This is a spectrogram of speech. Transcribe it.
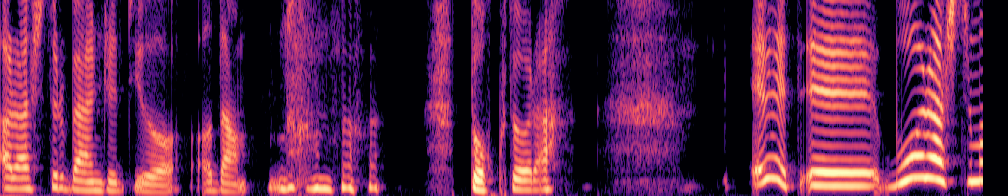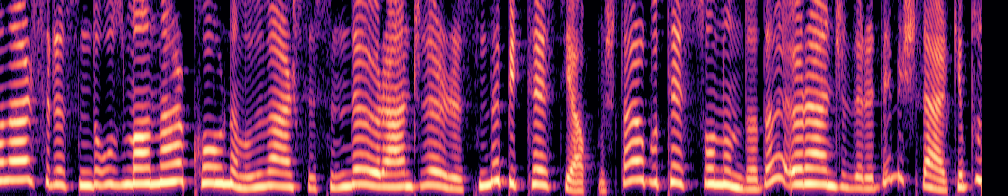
araştır bence diyor adam doktora. Evet, e, bu araştırmalar sırasında uzmanlar Cornell Üniversitesi'nde öğrenciler arasında bir test yapmışlar. Bu test sonunda da öğrencilere demişler ki bu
